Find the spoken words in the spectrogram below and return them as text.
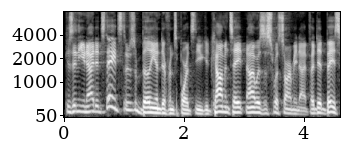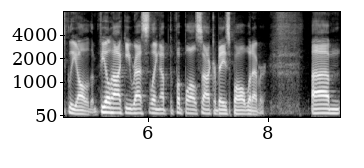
Because in the United States, there's a billion different sports that you could commentate. And I was a Swiss Army knife. I did basically all of them field hockey, wrestling, up to football, soccer, baseball, whatever. Um,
